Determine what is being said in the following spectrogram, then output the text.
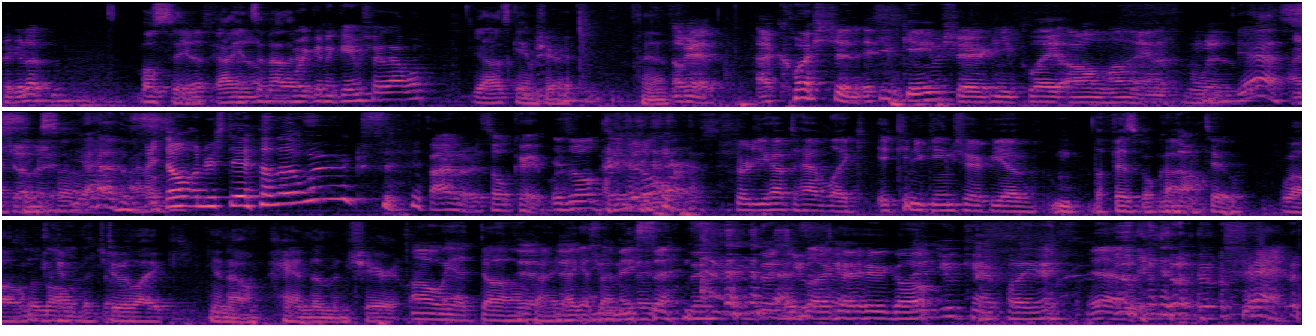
Pick it up. we'll see. Yes, Uh, it's another. We're gonna game share that one. Yeah, let's game share it. Yeah. Okay, a question. If you game share, can you play online with Yes. I each think other? so. Yes. I don't understand how that works. Tyler, it's okay. Bro. Is it all digital, or do you have to have like? It, can you game share if you have the physical copy No. too? Well, So it's you all can digital. do like you know, hand them and share it. Oh yeah, duh. Okay, Then- I guess you- that makes then- sense. Then, then it's you like, can't- here you go. Then you can't play it. Yeah. Shit.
